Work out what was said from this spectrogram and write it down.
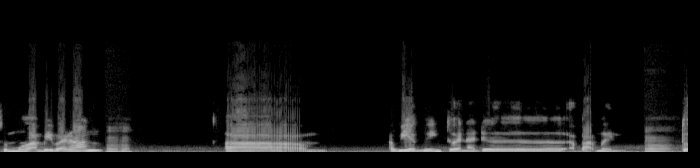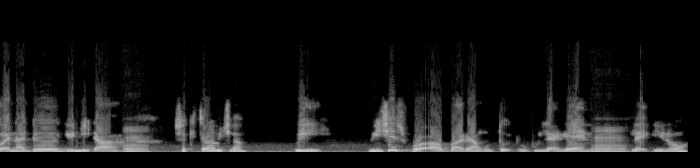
Semua ambil barang Mhm. um, We are going to another Apartment Hmm. To another unit lah Hmm. So kita orang macam Weh We just brought our barang Untuk 2 bulan kan Hmm. like you know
